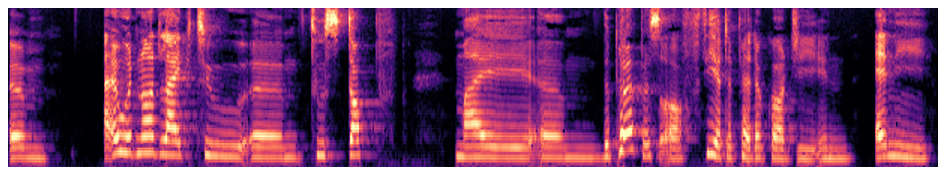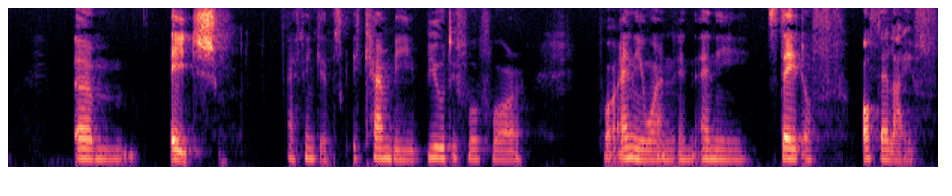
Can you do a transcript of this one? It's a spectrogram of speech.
um, I would not like to um, to stop my um, the purpose of theater pedagogy in any um, age. I think it's it can be beautiful for for anyone in any state of of their life.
